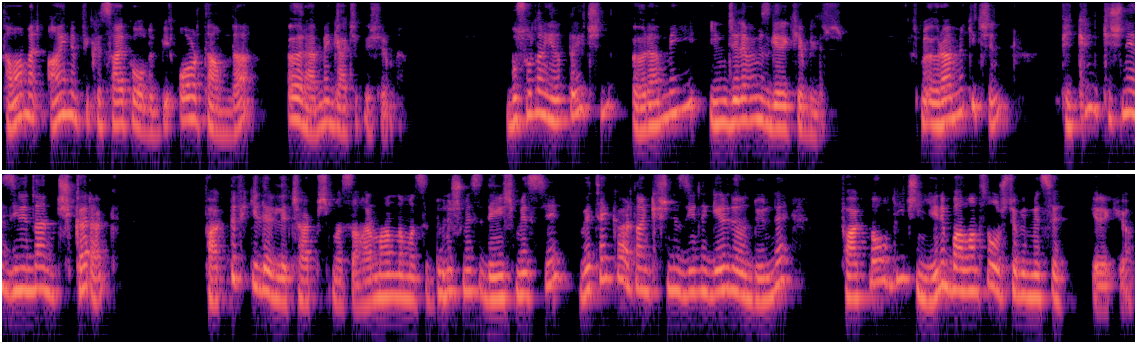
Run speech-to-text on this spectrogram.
tamamen aynı fikre sahip olduğu bir ortamda öğrenme gerçekleşir mi? Bu soruların yanıtları için öğrenmeyi incelememiz gerekebilir. Şimdi öğrenmek için fikrin kişinin zihninden çıkarak farklı fikirleriyle çarpışması, harmanlaması, dönüşmesi, değişmesi ve tekrardan kişinin zihnine geri döndüğünde farklı olduğu için yeni bağlantılar oluşturabilmesi gerekiyor.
